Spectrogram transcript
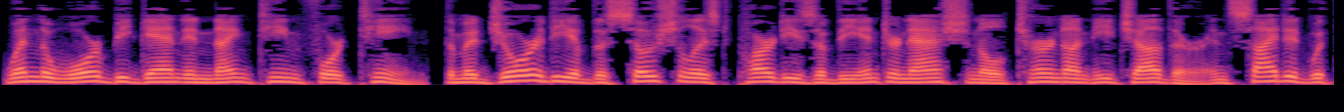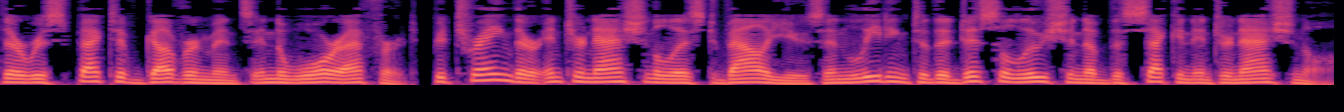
when the war began in 1914, the majority of the socialist parties of the International turned on each other and sided with their respective governments in the war effort, betraying their internationalist values and leading to the dissolution of the Second International.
